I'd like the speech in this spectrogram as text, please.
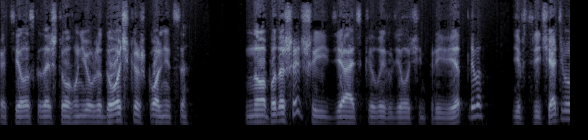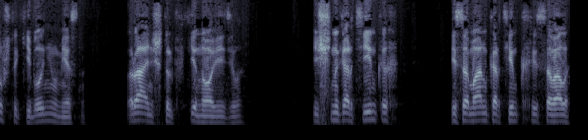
Хотела сказать, что у нее уже дочка школьница. Но подошедший дядька выглядел очень приветливо, и встречать его в штыки было неуместно. Раньше только в кино видела. Еще на картинках, и сама на картинках рисовала.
